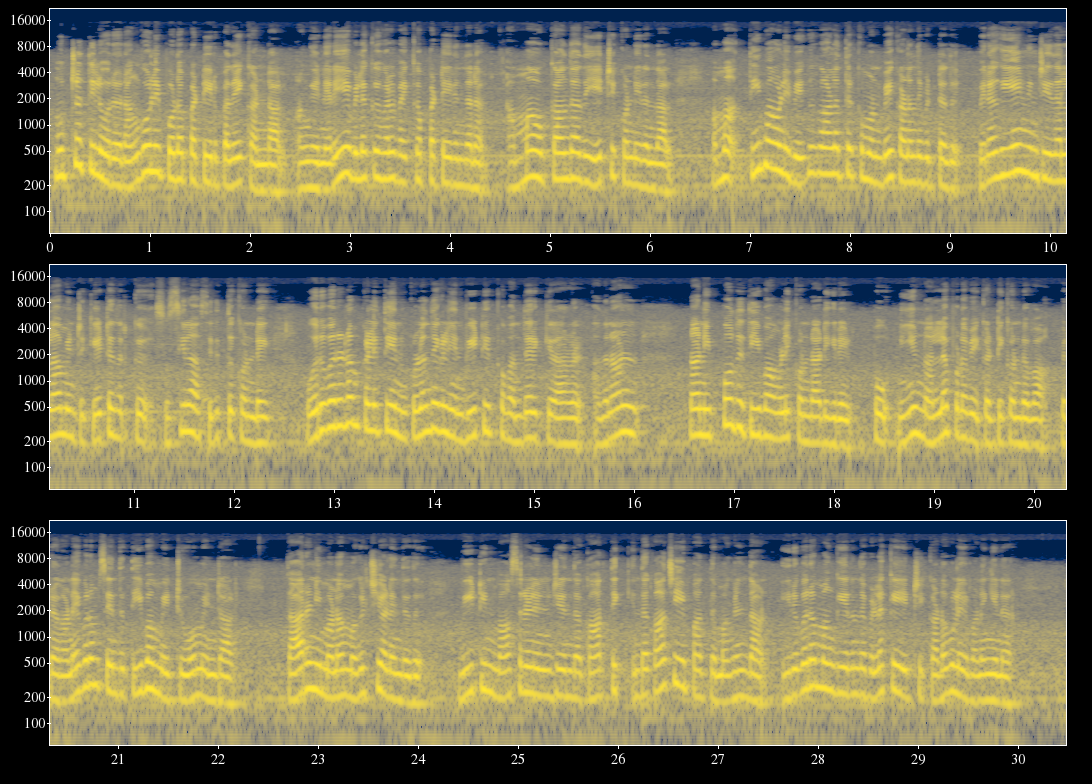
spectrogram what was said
முற்றத்தில் ஒரு ரங்கோலி போடப்பட்டிருப்பதை கண்டாள். அங்கே நிறைய விளக்குகள் வைக்கப்பட்டிருந்தன. அம்மா உட்கார்ந்து அதை ஏற்றிக்கொண்டிருந்தாள் அம்மா தீபாவளி வெகு காலத்திற்கு முன்பே கடந்து விட்டது பிறகு ஏன் இன்று இதெல்லாம் என்று கேட்டதற்கு சுசீலா சிரித்துக்கொண்டே ஒரு வருடம் கழித்து என் குழந்தைகள் என் வீட்டிற்கு வந்திருக்கிறார்கள். அதனால் நான் இப்போது தீபாவளி கொண்டாடுகிறேன். போ நீயும் நல்ல புடவை கட்டிக்கொண்டு வா. பிறகு அனைவரும் சேர்ந்து தீபம் ஏற்றுவோம் என்றாள். தாரணி மனம் மகிழ்ச்சி அடைந்தது. வீட்டின் வாசலில் நின்றிருந்த கார்த்திக் இந்த காட்சியை பார்த்து மகிழ்ந்தான். இருவரும் அங்கு இருந்த விளக்கை ஏற்றி கடவுளை வணங்கினர்.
